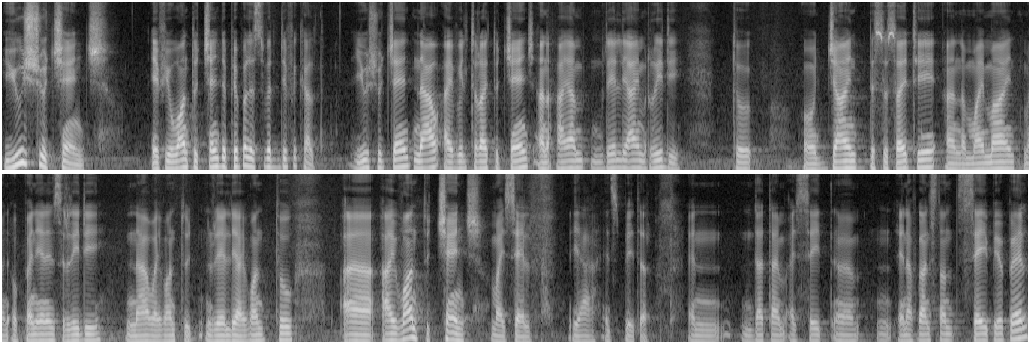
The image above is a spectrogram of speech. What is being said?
you should change. If you want to change the people, it's very difficult. You should change. Now I will try to change, and I am really I am ready to uh, join the society, and my mind, my opinion is ready now i want to really i want to uh, i want to change myself yeah it's better and that time i said um, in afghanistan say people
